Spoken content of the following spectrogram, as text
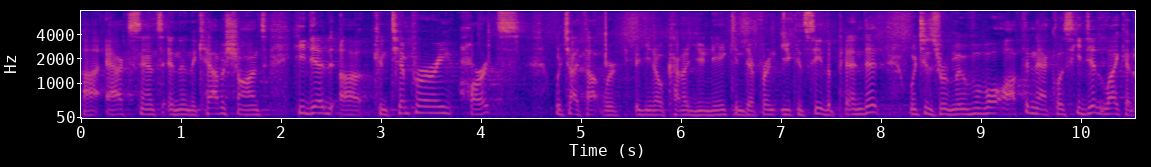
uh, accents, and then the cabochons. He did uh, contemporary hearts, which I thought were, you know, kind of unique and different. You can see the pendant, which is removable off the necklace. He did like an,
